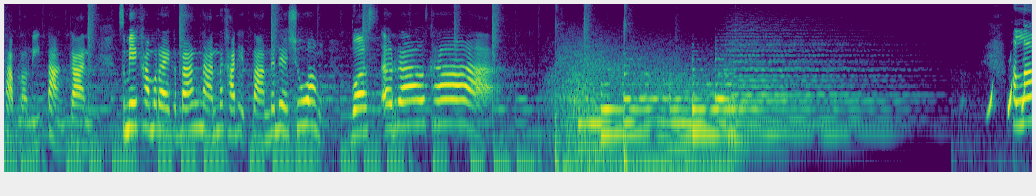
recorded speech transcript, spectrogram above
ศัพท์เหล่านี้ต่างกัน จะมีคำอะไรกันบ้างนั้นนะคะ ติดตามได้ในช่วง What's Around ค่ะ Hello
